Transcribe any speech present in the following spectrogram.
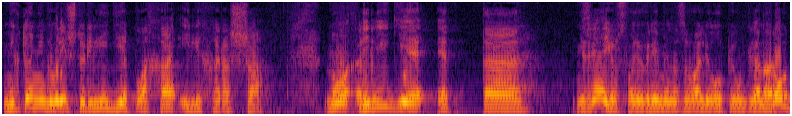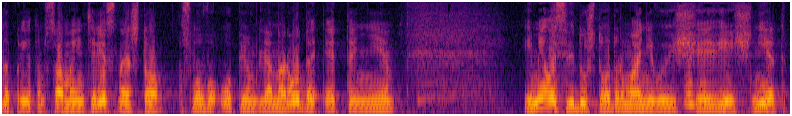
Никто не говорит, что религия плоха или хороша. Но религия это... Не зря ее в свое время называли опиум для народа, при этом самое интересное, что слово опиум для народа это не имелось в виду, что одурманивающая угу. вещь. Нет.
